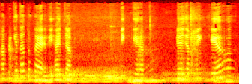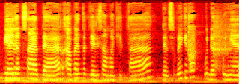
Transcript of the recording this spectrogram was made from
tapi kita tuh kayak diajak mikir diajak mikir diajak sadar apa yang terjadi sama kita dan sebenarnya kita udah punya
